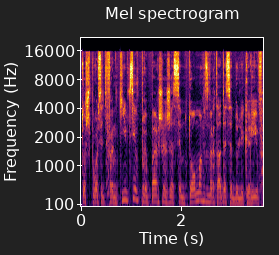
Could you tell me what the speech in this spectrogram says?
тож просять франківців при перших же симптомах звертатися до лікарів.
